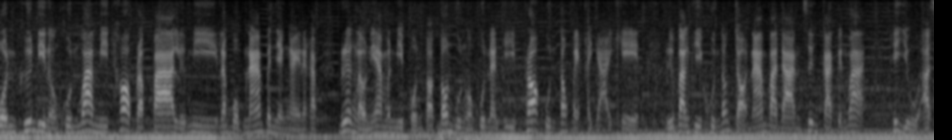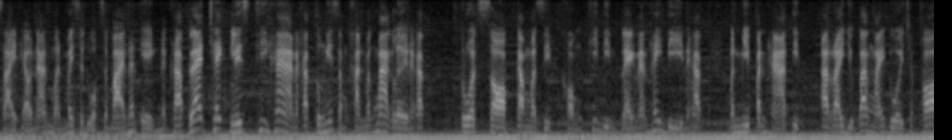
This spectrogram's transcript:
บนพื้นดินของคุณว่ามีท่อประปา หรือมีระบบน้ำเป็นยังไงนะครับ เรื่องเหล่านี้มันมีผลต่อต้นทุนของคุณทันที เพราะคุณต้องไปขยายเขตหรือบางทีคุณต้องเจาะน้ำบาดาลซึ่งกลายเป็นว่าที่อยู่อาศัยแถวนั้นมันไม่สะดวกสบายนั่นเองนะครับ และเช็คลิสต์ที่ 5 นะครับ ตรงนี้สำคัญมากๆเลยนะครับ ตรวจสอบกรรมสิทธิ์ของที่ดินแปลงนั้นให้ดีนะครับ มันมีปัญหาติดอะไรอยู่บ้างไหมโดยเฉพาะ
